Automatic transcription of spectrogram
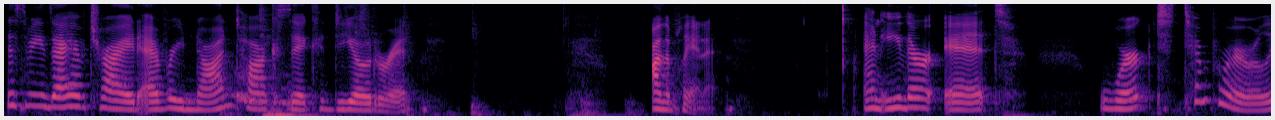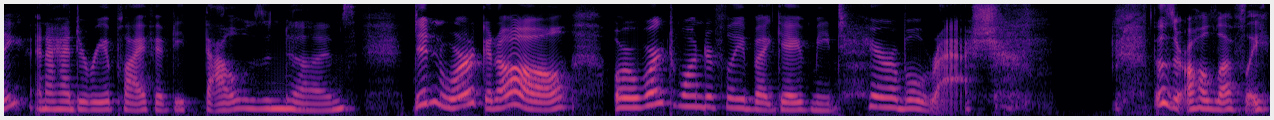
This means I have tried every non toxic deodorant on the planet. And either it worked temporarily and I had to reapply 50,000 times, didn't work at all, or worked wonderfully but gave me terrible rash. Those are all lovely.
